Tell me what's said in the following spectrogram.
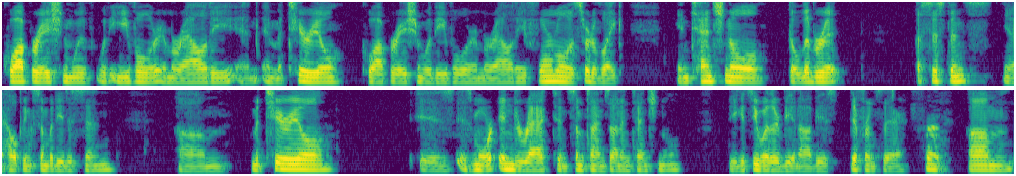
cooperation with with evil or immorality, and, and material cooperation with evil or immorality. Formal is sort of like intentional, deliberate assistance, you know, helping somebody to sin. Um, material is is more indirect and sometimes unintentional. You can see whether it be an obvious difference there sure um,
